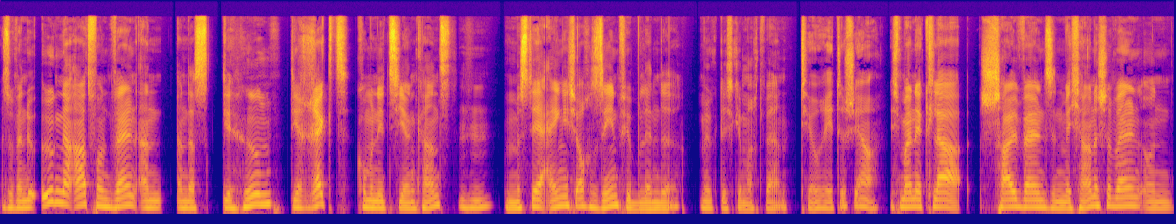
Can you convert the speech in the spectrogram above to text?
also wenn du irgendeine Art von Wellen an, an das Gehirn direkt kommunizieren kannst, mhm. müsste ja eigentlich auch Sehen für Blinde möglich gemacht werden. Theoretisch ja. Ich meine, klar, Schallwellen sind mechanische Wellen und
